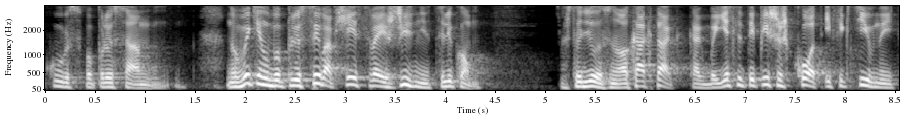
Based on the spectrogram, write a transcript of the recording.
курс по плюсам, но выкинул бы плюсы вообще из своей жизни целиком. Что делать? Ну а как так? Как бы, если ты пишешь код эффективный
